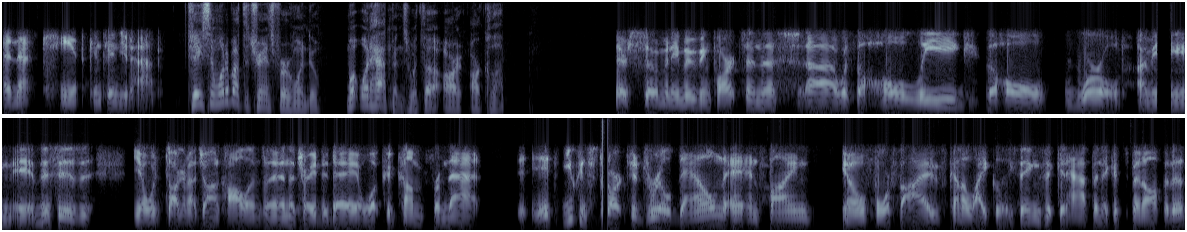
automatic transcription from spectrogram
And that can't continue to happen. Jason, what about the transfer window? What what happens with uh, our our club? There's so many moving parts in this uh, with the whole league, the whole world. I mean, it, this is, you know, we're talking about John Collins and the trade today and what could come from that. It, it, you can start to drill down and, and find you know, four or five kind of likely things that could happen that could spin off of this.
